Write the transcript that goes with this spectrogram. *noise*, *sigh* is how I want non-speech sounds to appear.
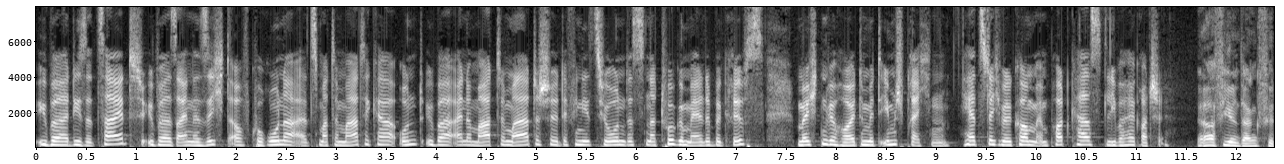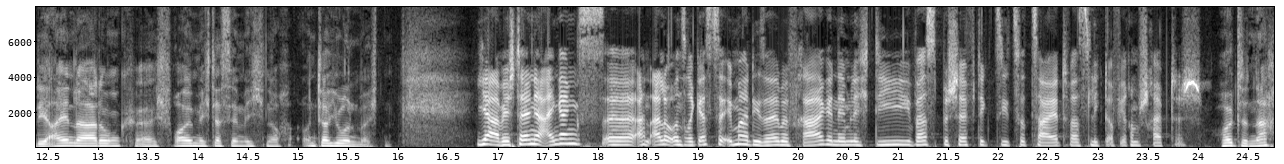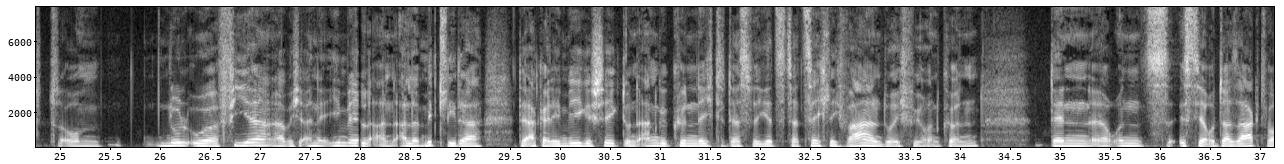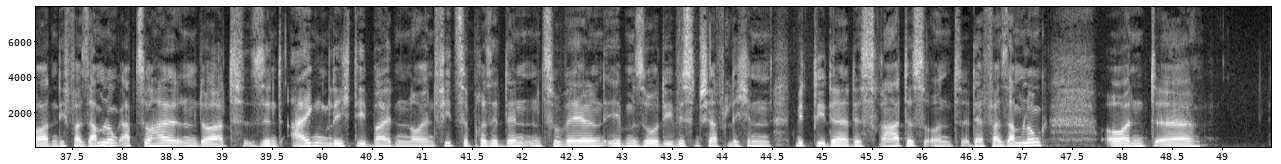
Über diese Zeit, über seine Sicht auf Corona als Mathematiker und über eine mathematische Definition des Naturgemäldebegriffs möchten wir heute mit ihm sprechen. Herzlich willkommen im Podcast, lieber Herr Grotschel. Ja, vielen Dank für die Einladung. Äh, ich freue mich, dass Sie mich noch interviewen möchten. Ja, wir stellen ja eingangs äh, an alle unsere Gäste immer dieselbe Frage, nämlich die, was beschäftigt Sie zurzeit, was liegt auf Ihrem Schreibtisch? Heute Nacht um 0 Uhr 4 habe ich eine E-Mail an alle Mitglieder der Akademie geschickt und angekündigt, dass wir jetzt tatsächlich Wahlen durchführen können denn äh, uns ist ja untersagt worden, die Versammlung abzuhalten. Dort sind eigentlich die beiden neuen Vizepräsidenten zu wählen, ebenso die wissenschaftlichen Mitglieder des Rates und der Versammlung. Und äh,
